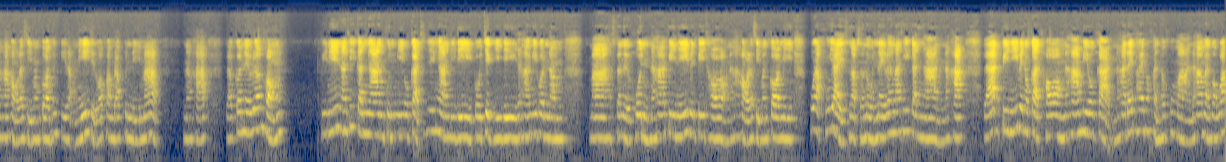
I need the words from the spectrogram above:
นะคะ ของราศีมังกรซึ่งปีหลังนี้ ถือว่าความรักคุณดีมากนะคะ แล้วก็ในเรื่องของปีนี้นะที่การงานคุณมีโอกาสที่ได้งานดีๆ โปรเจกต์ดีๆนะคะ มีคนนำ มาเสนอคุณนะคะ ปีนี้เป็นปีทองนะคะของราศีมังกรมีผู้หลักผู้ใหญ่สนับสนุนในเรื่องหน้าที่การงานนะคะ และปีนี้เป็นโอกาสทองนะคะ มีโอกาสนะคะได้ไพ่พระขันธกุมารนะคะ หมายความว่า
